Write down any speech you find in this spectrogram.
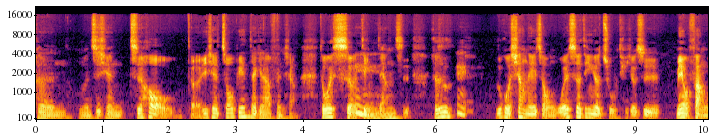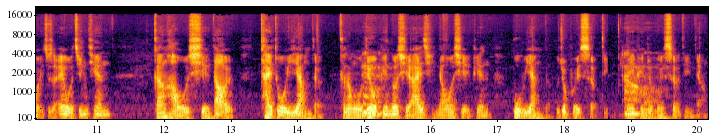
可能我们之前之后的一些周边再跟大家分享，都会设定这样子。可是，如果像那种我会设定一个主题，就是没有范围，就是哎，我今天刚好我写到太多一样的，可能我六篇都写爱情，然后我写一篇不一样的，我就不会设定那一篇就不会设定这样，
